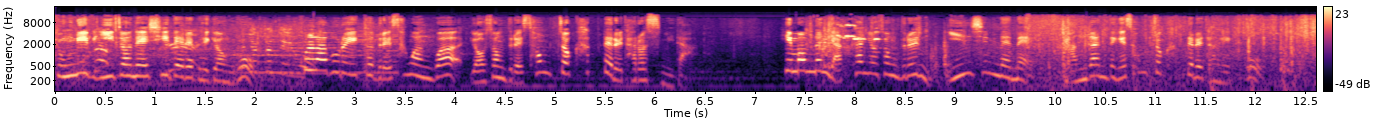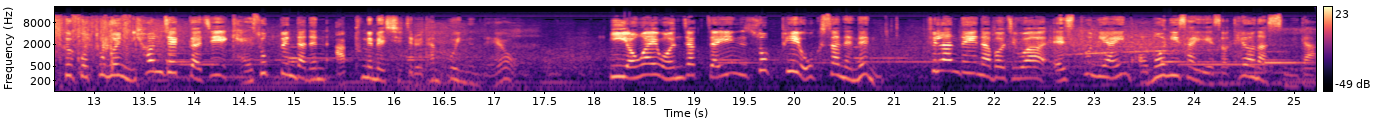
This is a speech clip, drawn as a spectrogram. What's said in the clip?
독립 이전의 시대를 배경으로 콜라보레이터들의 상황과 여성들의 성적 학대를 다뤘습니다. 힘없는 약한 여성들은 인신매매, 강간 등의 성적 학대를 당했고 그 고통은 현재까지 계속된다는 아픔의 메시지를 담고 있는데요. 이 영화의 원작자인 소피 옥사네는 핀란드인 아버지와 에스토니아인 어머니 사이에서 태어났습니다.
